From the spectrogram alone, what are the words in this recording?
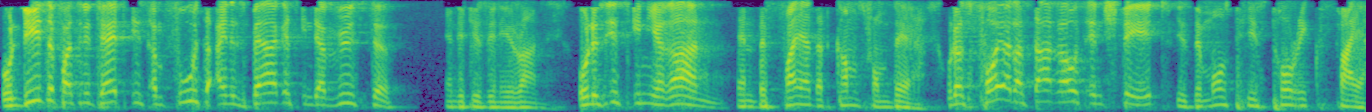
Und diese Fazilität ist am Fuße eines Berges in der Wüste. And it is in Iran. Und es ist in Iran. And the fire that comes from there Und das Feuer, das daraus entsteht, is the most historic fire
